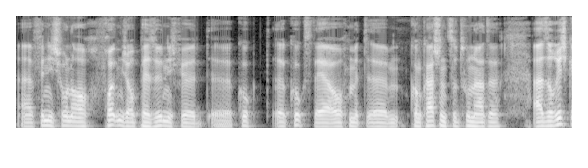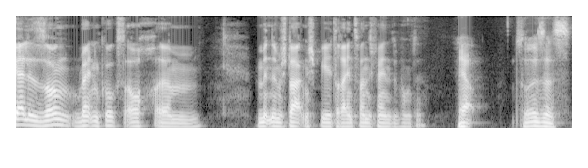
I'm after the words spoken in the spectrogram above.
äh, finde ich schon auch, freut mich auch persönlich für äh, Cook, äh, Cooks, der auch mit ähm, Concussion zu tun hatte. Also richtig geile Saison. Brandon Cooks auch ähm, mit einem starken Spiel, 23 Fantasy-Punkte. Ja, so ist es.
